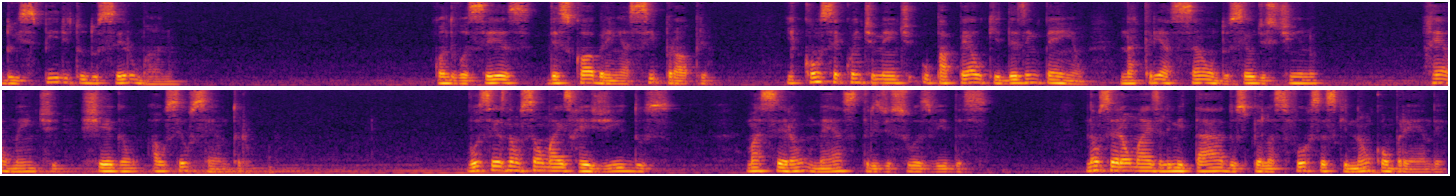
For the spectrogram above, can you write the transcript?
do espírito do ser humano. Quando vocês descobrem a si próprio e, consequentemente, o papel que desempenham na criação do seu destino, realmente chegam ao seu centro. Vocês não são mais regidos, mas serão mestres de suas vidas. Não serão mais limitados pelas forças que não compreendem.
